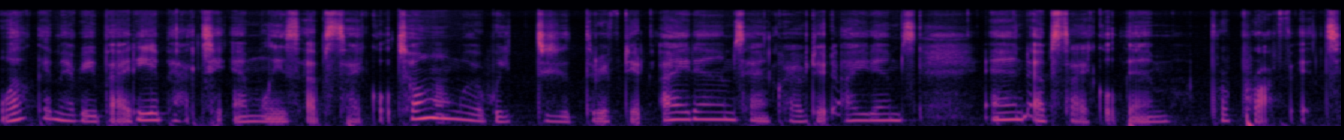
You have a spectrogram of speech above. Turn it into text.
Welcome everybody back to Emily's Upcycled Home where we do thrifted items, handcrafted items, and upcycle them for profit.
